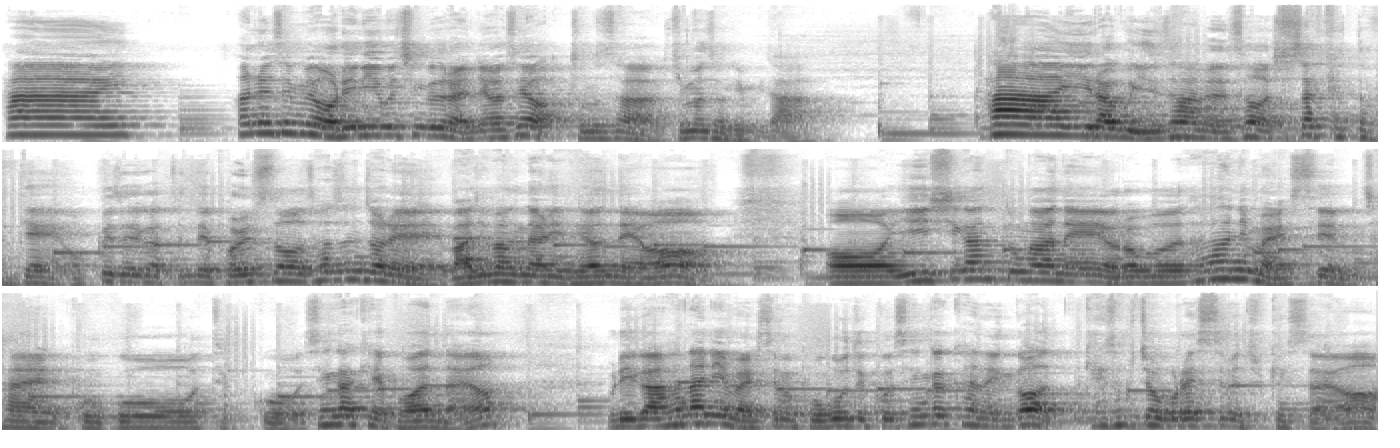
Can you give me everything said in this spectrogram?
하이. 하늘생명 어린이부 친구들 안녕하세요. 전도사 김은석입니다. 하이라고 인사하면서 시작했던 게 엊그제 같은데 벌써 사순절의 마지막 날이 되었네요. 어, 이 시간 동안에 여러분 하나님 말씀 잘 보고 듣고 생각해 보았나요? 우리가 하나님 말씀을 보고 듣고 생각하는 것 계속적으로 했으면 좋겠어요.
